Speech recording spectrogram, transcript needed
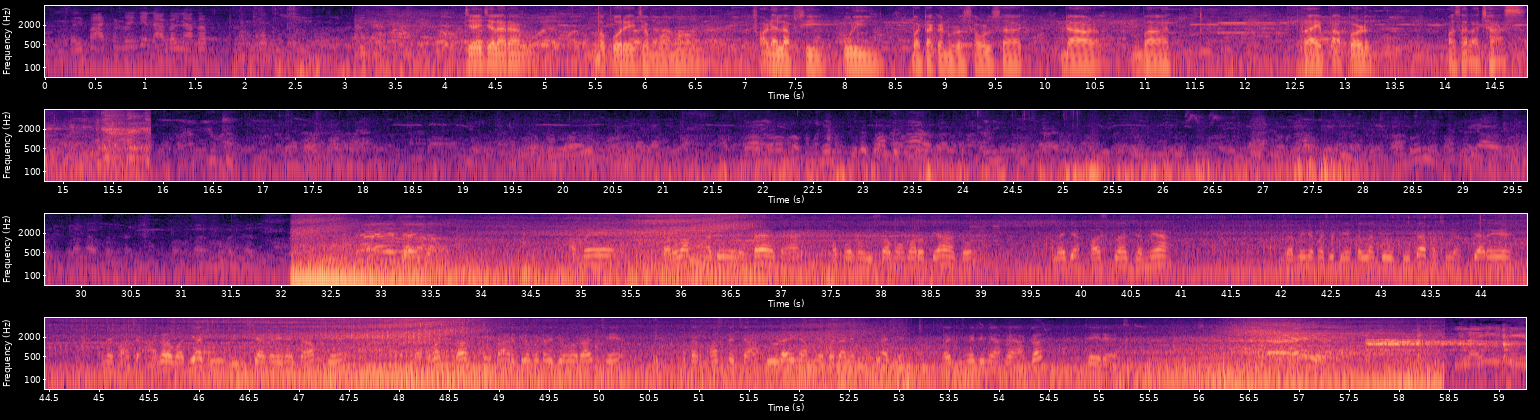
જય જલારામ બપોરે જમવામાં ફાડા લાપસી પૂળી બટાકાનું રસાવાળું શાક, દાળ, ભાત, ફ્રાય પાપડ, મસાલા છાશ. અમે સર્વા મહાદેવ રોકાયા હતા. બપોરનો વિશ્વામ અમારો ત્યાં હતો. અમે ત્યાં ફર્સ્ટ ક્લાસ જમ્યા. જમીને પછી બે કલાક જેવું સૂત્યા પછી અત્યારે અમે પાછા આગળ વધ્યા છીએ. વિંછિયા કરીને ગામ છે. લગભગ દસથી બાર કિલોમીટર જેવો રન છે. અત્યારે મસ્ત ચા પીવડાવીને અમને બધાને મોકલ્યા છે. ધીમે ધીમે અમે આગળ જઈ રહ્યા છીએ. Lady,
